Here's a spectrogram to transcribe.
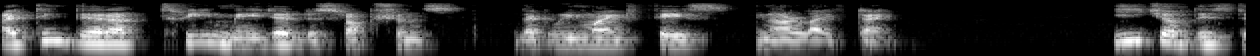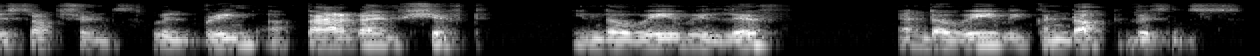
I think there are three major disruptions that we might face in our lifetime. Each of these disruptions will bring a paradigm shift in the way we live and the way we conduct business.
